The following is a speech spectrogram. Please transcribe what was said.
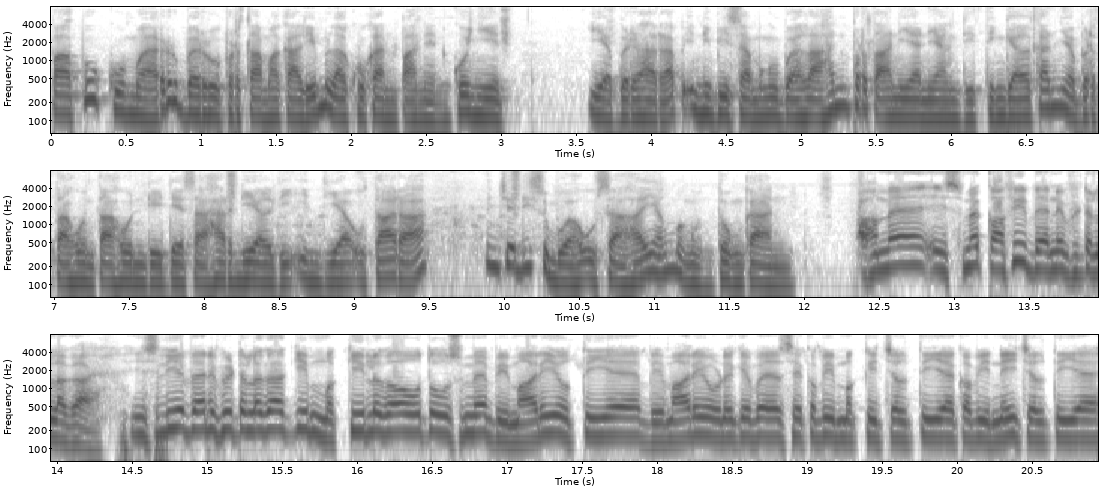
Papu Kumar baru pertama kali melakukan panen kunyit. Ia berharap ini bisa mengubah lahan pertanian yang ditinggalkannya bertahun-tahun di desa Hardial di India Utara menjadi sebuah usaha yang menguntungkan. हमें इसमें काफ़ी बेनिफिट लगा है। इसलिए बेनिफिट लगा कि मक्की लगाओ तो उसमें बीमारी होती है। बीमारी होने की वजह से कभी मक्की चलती है कभी नहीं चलती है।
